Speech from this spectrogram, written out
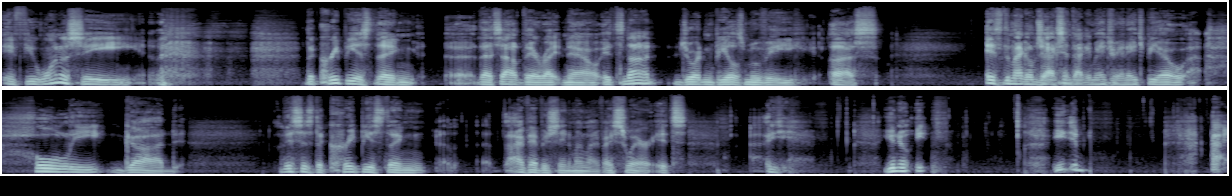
if you want to see the creepiest thing uh, that's out there right now, it's not Jordan Peele's movie Us. It's the Michael Jackson documentary on HBO. Holy God. This is the creepiest thing I've ever seen in my life. I swear. It's, I, you know, it, it, I,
